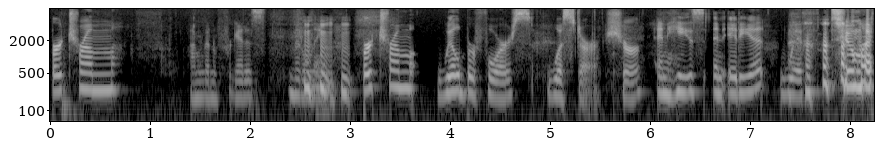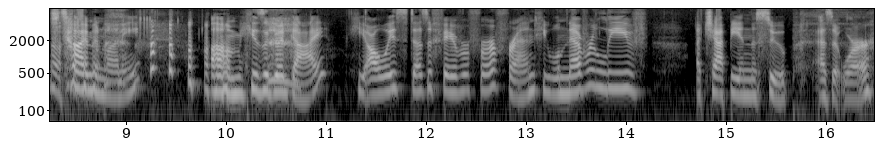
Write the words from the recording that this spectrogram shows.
Bertram. I'm going to forget his middle name. Bertram Wilberforce Wooster. Sure. And he's an idiot with too much time and money. Um, he's a good guy. He always does a favor for a friend. He will never leave a chappie in the soup, as it were.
